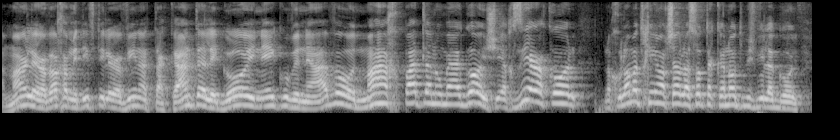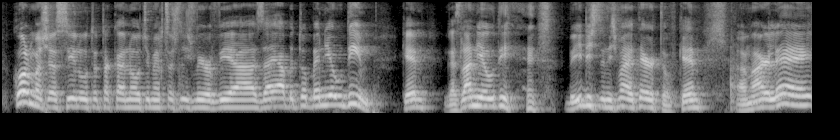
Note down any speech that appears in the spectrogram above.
אמר לרב אחא מדיפתי לרבינה, תקנת לגוי ניקו ונעבוד, מה אכפת לנו מהגוי? שיחזיר הכל. אנחנו לא מתחילים עכשיו לעשות תקנות בשביל הגוי. כל מה שעשינו את התקנות של מחצה שליש ורביע, זה היה בין יהודים, כן? גזלן יהודי, ביידיש זה נשמע יותר טוב, כן? אמר לי,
